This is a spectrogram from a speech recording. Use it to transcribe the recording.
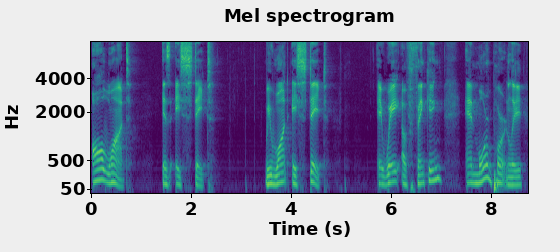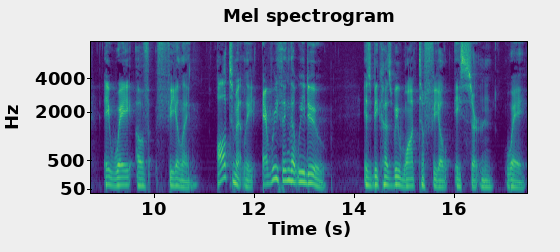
all want is a state. We want a state, a way of thinking, and more importantly, a way of feeling ultimately, everything that we do is because we want to feel a certain way.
